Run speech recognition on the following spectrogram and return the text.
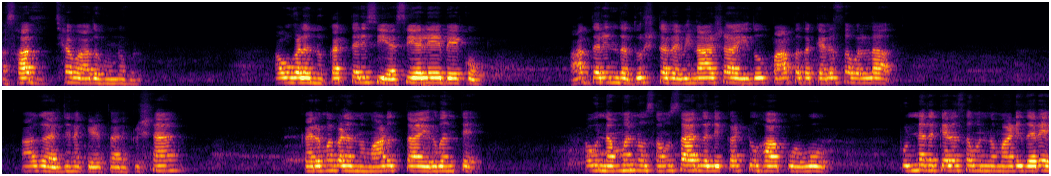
ಅಸಾಧ್ಯವಾದ ಹುಣ್ಣುಗಳು ಅವುಗಳನ್ನು ಕತ್ತರಿಸಿ ಎಸೆಯಲೇಬೇಕು. ಆದ್ದರಿಂದ ದುಷ್ಟರ ವಿನಾಶ ಇದು ಪಾಪದ ಕೆಲಸವಲ್ಲ. ಆಗ ಅರ್ಜುನ ಕೇಳ್ತಾನೆ, ಕೃಷ್ಣ, ಕರ್ಮಗಳನ್ನು ಮಾಡುತ್ತಾ ಇರುವಂತೆ. ಅವು ನಮ್ಮನ್ನು ಸಂಸಾರದಲ್ಲಿ ಕಟ್ಟು ಹಾಕುವವು. ಪುಣ್ಯದ ಕೆಲಸವನ್ನು ಮಾಡಿದರೆ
